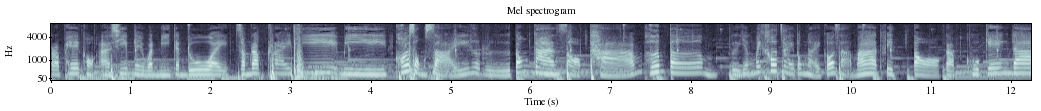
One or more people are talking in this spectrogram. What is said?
ประเภทของอาชีพในวันนี้กันด้วยสำหรับใครที่มีข้อสงสัยหรือต้องการสอบถามเพิ่มเติม หรือยังไม่เข้าใจตรงไหนก็สามารถติดต่อกับครูเก้งได้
